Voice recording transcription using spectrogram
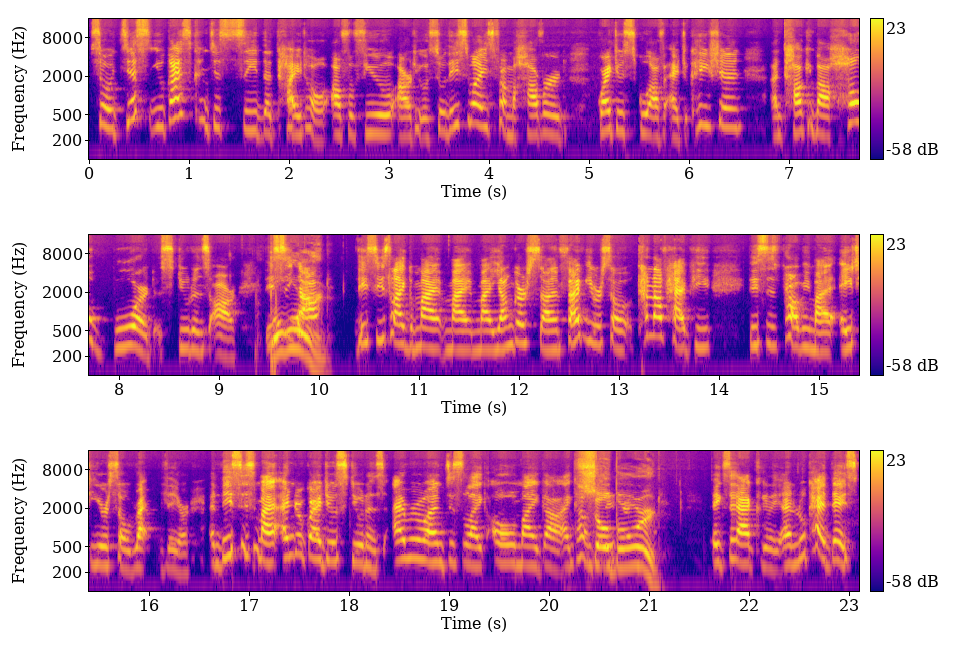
so just you guys can just see the title of a few articles. So this one is from Harvard Graduate School of Education, and talking about how bored students are. This bored. Is, this is like my my my younger son, five years old, kind of happy. This is probably my eight years old right there, and this is my undergraduate students. Everyone just like, oh my god, I can't. So bored. Exactly, and look at this.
